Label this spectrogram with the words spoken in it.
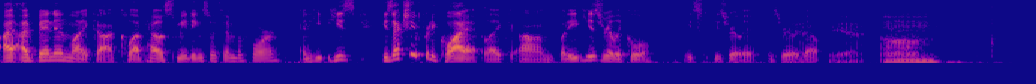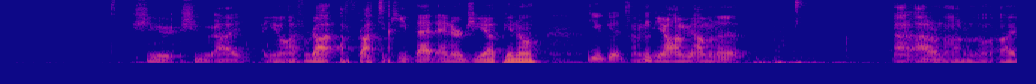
I I've been in like uh, clubhouse meetings with him before, and he he's he's actually pretty quiet. Like um, but he, he's really cool. He's he's really he's really dope. Yeah. Um. Shoot, shoot. I you know I forgot I forgot to keep that energy up. You know. You good? I mean, yeah, I'm I'm gonna. I, I don't know. I don't know. I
